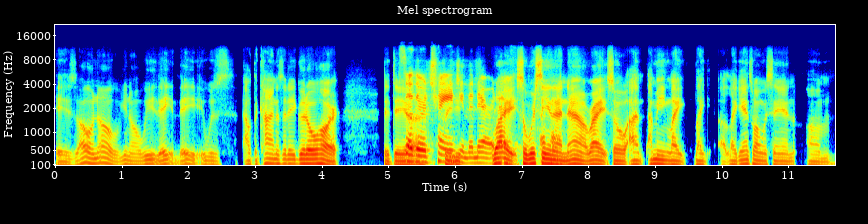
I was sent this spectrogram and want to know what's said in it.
is oh no you know we they they it was out the kindness of their good old heart that they so they're uh, changing the narrative right so we're seeing okay. that now right so i i mean like like uh, like antoine was saying um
